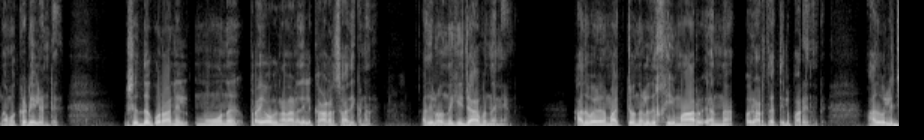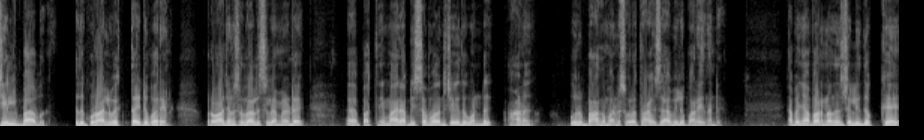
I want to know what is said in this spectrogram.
നമുക്കിടയിലുണ്ട്. വിശുദ്ധ ഖുറാനിൽ മൂന്ന് പ്രയോഗങ്ങളാണ് ഇതിൽ കാണാൻ സാധിക്കുന്നത്. അതിലൊന്ന് ഹിജാബ് തന്നെയാണ്. അതുപോലെ തന്നെ മറ്റൊന്നുള്ളത് ഹിമാർ എന്ന ഒരർത്ഥത്തിൽ പറയുന്നുണ്ട്. അതുപോലെ ജിൽബാബ്. ഇത് ഖുറാനിൽ വ്യക്തമായിട്ട് പറയാണ്. പ്രവാചകൻ സുല്ലാ അലൈഹി പത്നിമാരെ അഭിസംബോധന ചെയ്തുകൊണ്ട് ആണ് ഒരു ഭാഗം പറഞ്ഞത്. സൂറത്ത് അഹ്സാബിൽ പറയുന്നുണ്ട്. അപ്പോൾ ഞാൻ പറഞ്ഞതെന്ന് വെച്ചാൽ ഇതൊക്കെ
